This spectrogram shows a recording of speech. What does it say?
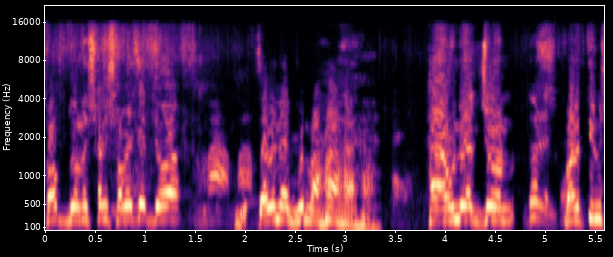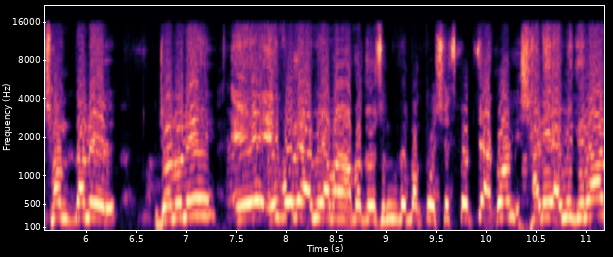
সব ধরনের শাড়ি সবাইকে দেওয়া। যাবে না একজন? মা? হ্যাঁ হ্যাঁ হ্যাঁ। হ্যাঁ। উনি একজন। মানে তিন সন্তানের জননী। এই বলে আমি আমার আপাতত সংগীত বক্তব্য শেষ করছি। এখন শাড়ি আমি দিলাম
